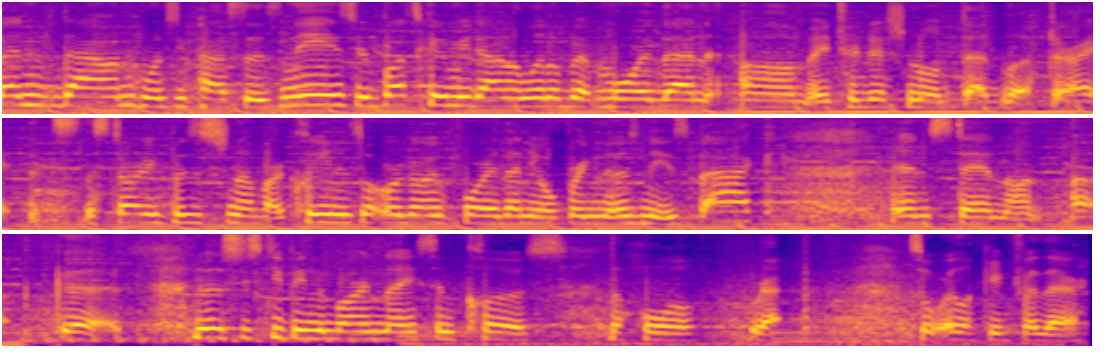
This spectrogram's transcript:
Bend down once you pass those knees. Your butt's gonna be down a little bit more than um, a traditional deadlift, all right? It's the starting position of our clean is what we're going for. Then you'll bring those knees back and stand on up, good. Notice she's keeping the bar nice and close the whole rep. That's what we're looking for there.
